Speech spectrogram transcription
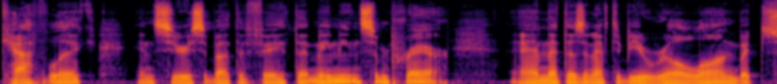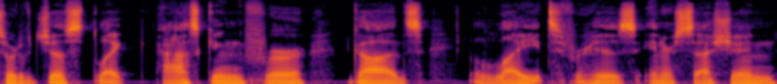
Catholic and serious about the faith, that may mean some prayer. And that doesn't have to be real long, but sort of just like asking for God's light, for his intercession,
